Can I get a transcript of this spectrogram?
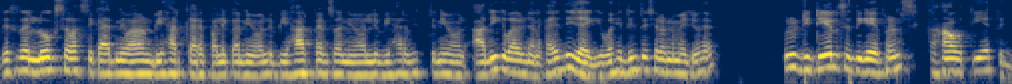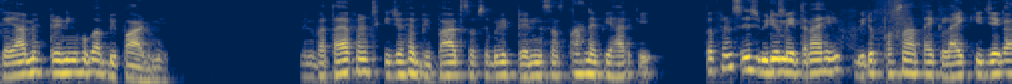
देख सकते हैं लोक सेवा शिकायत निवारण, बिहार कार्यपालिका नियमावली बिहार पेंशन नियमावली बिहार वित्त नियमावली आदि के बारे में जानकारी दी जाएगी। वही द्वितीय चरण में जो है, पूरी डिटेल से दी गई फ्रेंड्स, कहाँ होती है तो गया में ट्रेनिंग होगा बिपाड में। मैंने बताया फ्रेंड्स कि जो है बिपाड सबसे बड़ी ट्रेनिंग संस्थान है बिहार की। तो फ्रेंड्स, इस वीडियो में इतना ही। वीडियो पसंद आता है एक लाइक कीजिएगा,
